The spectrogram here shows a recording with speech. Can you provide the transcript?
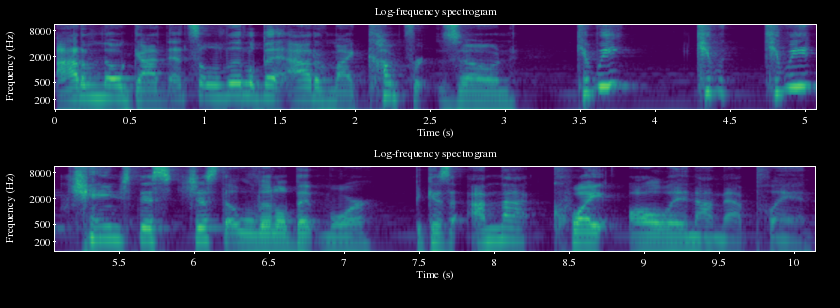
I don't know, God, that's a little bit out of my comfort zone. Can we can we can we change this just a little bit more? Because I'm not quite all in on that plan.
